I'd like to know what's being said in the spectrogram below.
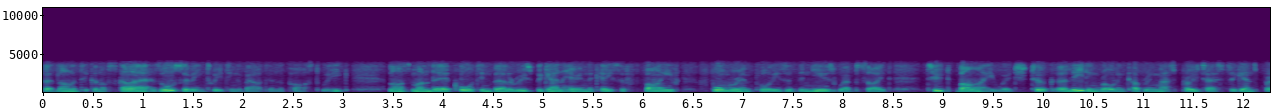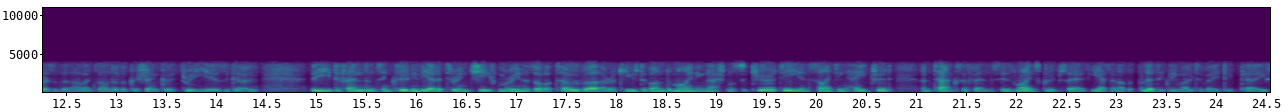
Svetlana Tikhanovskaya has also been tweeting about in the past week. Last Monday, a court in Belarus began hearing the case of five former employees of the news website Tut.by, which took a leading role in covering mass protests against President Alexander Lukashenko three years ago. The defendants, including the editor in chief Marina Zolotova, are accused of undermining national security, inciting hatred, and tax offences. Rights groups say it's yet another politically motivated case.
